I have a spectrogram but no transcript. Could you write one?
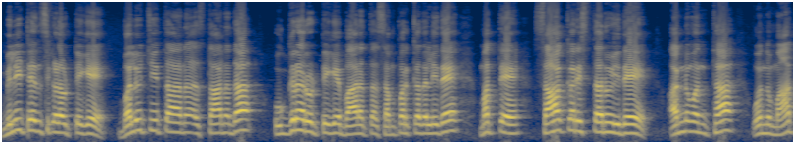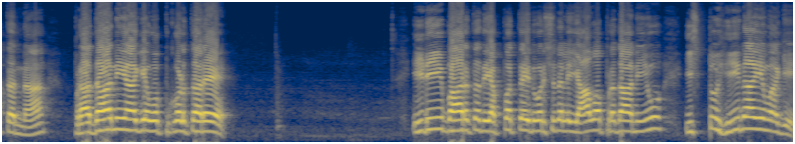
ಮಿಲಿಟೆನ್ಸ್ಗಳೊಟ್ಟಿಗೆ ಬಲೂಚಿತಾನ ಸ್ಥಾನದ ಉಗ್ರರೊಟ್ಟಿಗೆ ಭಾರತ ಸಂಪರ್ಕದಲ್ಲಿದೆ, ಮತ್ತು ಸಹಕರಿಸ್ತಾನೂ ಇದೆ ಅನ್ನುವಂಥ ಒಂದು ಮಾತನ್ನು ಪ್ರಧಾನಿಯಾಗಿ ಒಪ್ಪಿಕೊಳ್ತಾರೆ. ಇಡೀ ಭಾರತದ ಎಪ್ಪತ್ತೈದು ವರ್ಷದಲ್ಲಿ ಯಾವ ಪ್ರಧಾನಿಯೂ ಇಷ್ಟು ಹೀನಾಯವಾಗಿ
